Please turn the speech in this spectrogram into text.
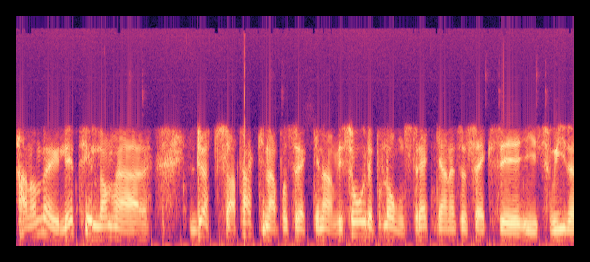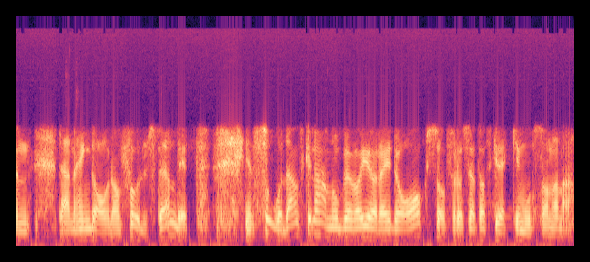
han har möjlighet till de här dödsattackerna på sträckorna. Vi såg det på långsträckan SS6 i, i Sweden där han hängde av dem fullständigt. En sådan skulle han nog behöva göra idag också för att sätta skräck i motståndarna.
